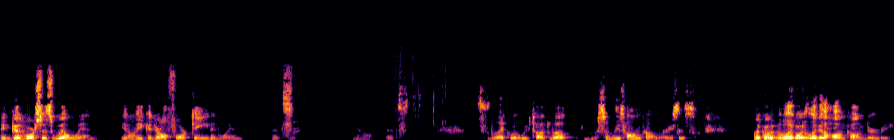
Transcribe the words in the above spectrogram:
And good horses will win. You know, he could draw 14 and win. That's right. you know, that's it's like what we've talked about with some of these Hong Kong races. Look at look at look at the Hong Kong Derby.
